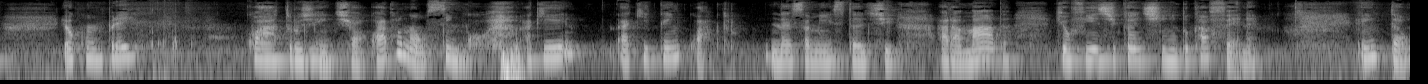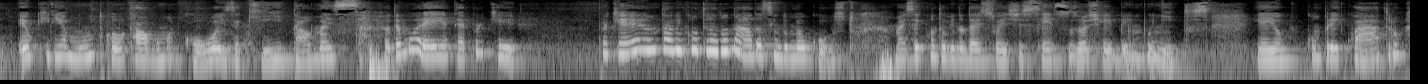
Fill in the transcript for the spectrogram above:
Eu comprei quatro, gente, ó. Quatro não, cinco. Aqui, aqui tem quatro. Nessa minha estante aramada que eu fiz de cantinho do café, né? Então, eu queria muito colocar alguma coisa aqui e tal, mas eu demorei até porque porque eu não tava encontrando nada assim do meu gosto. Mas aí quando eu vi no das suas de cestos, eu achei bem bonitos. E aí eu comprei quatro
